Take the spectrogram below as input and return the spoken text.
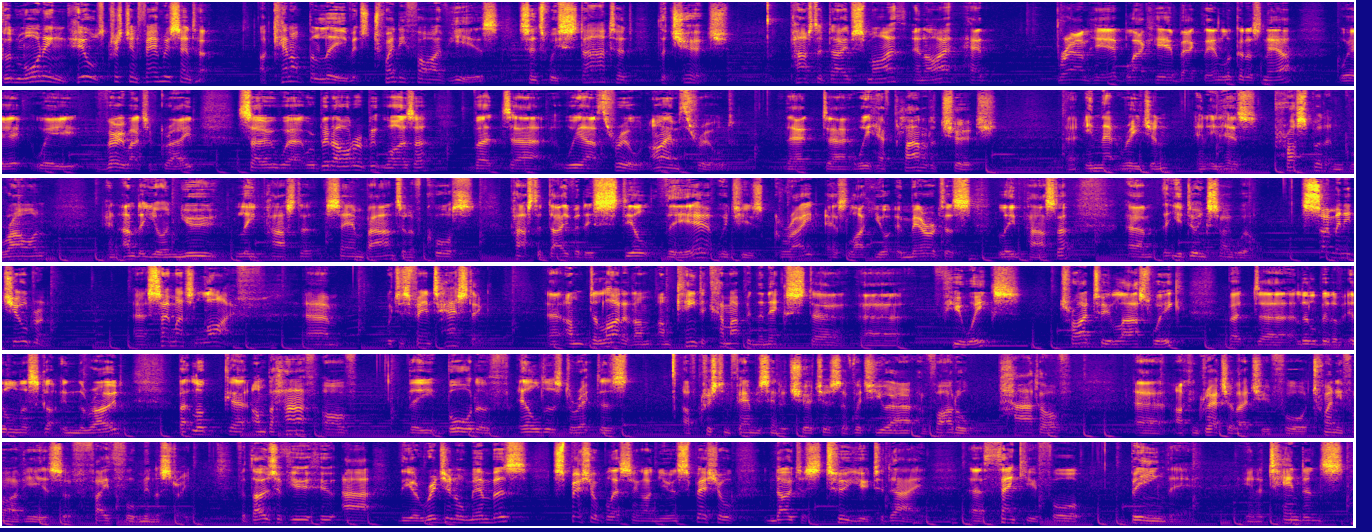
Good morning, Hills Christian Family Centre. I cannot believe it's 25 years since we started the church. Pastor Dave Smythe and I had brown hair, black hair back then. Look at us now. We're, we very much of grade. So uh, we're a bit older, a bit wiser, but uh, we are thrilled. I am thrilled that uh, we have planted a church uh, in that region and it has prospered and grown. And under your new lead pastor, Sam Barnes, and of course, Pastor David is still there, which is great, as like your emeritus lead pastor, um, that you're doing so well. So many children, uh, so much life, um, which is fantastic. Uh, I'm delighted. I'm, I'm, keen to come up in the next uh, uh few weeks. Tried to last week, but uh, a little bit of illness got in the road. But look, uh, on behalf of the board of elders, directors of Christian Family Centre churches, of which you are a vital part of, uh, I congratulate you for 25 years of faithful ministry. For those of you who are the original members, special blessing on you and special notice to you today. Uh, thank you for being there in attendance,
